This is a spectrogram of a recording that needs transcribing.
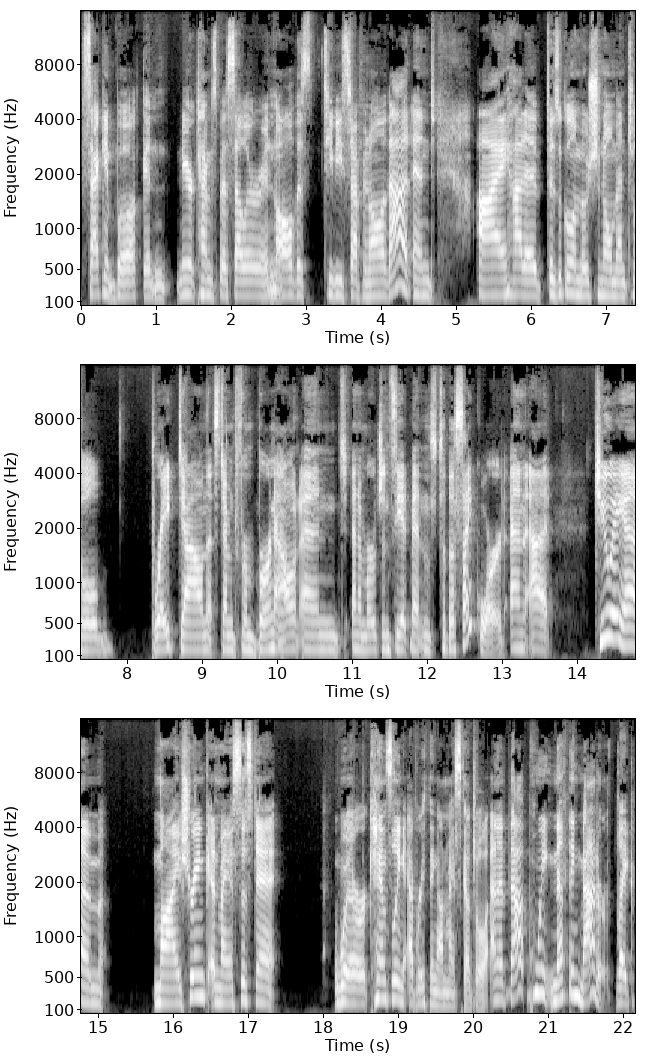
second book and New York Times bestseller and all this TV stuff and all of that. And I had a physical, emotional, mental breakdown that stemmed from burnout and an emergency admittance to the psych ward. And at 2 a.m., my shrink and my assistant were canceling everything on my schedule. And at that point, nothing mattered. Like,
